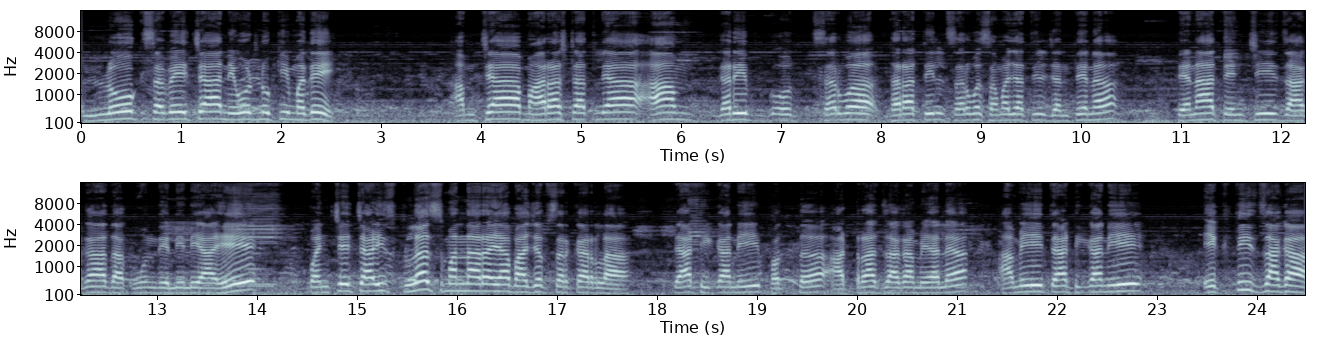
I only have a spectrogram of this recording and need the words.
लोकसभेच्या निवडणुकीमध्ये आमच्या महाराष्ट्रातल्या आम गरीब सर्व थरातील सर्व समाजातील जनतेनं त्यांना त्यांची जागा दाखवून दिलेली आहे. पंचेचाळीस प्लस म्हणणाऱ्या या भाजप सरकारला त्या ठिकाणी फक्त अठरा जागा मिळाल्या. आम्ही त्या ठिकाणी एकतीस जागा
